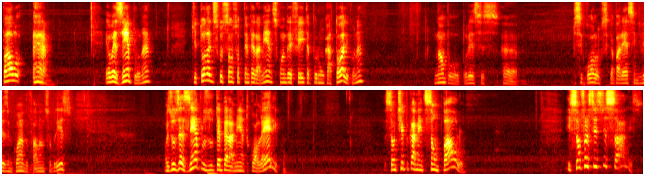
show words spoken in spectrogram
Paulo é o exemplo, né? Que toda discussão sobre temperamentos, quando é feita por um católico, né? Não por, por esses uh, psicólogos que aparecem de vez em quando falando sobre isso, mas os exemplos do temperamento colérico são tipicamente São Paulo e São Francisco de Sales,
